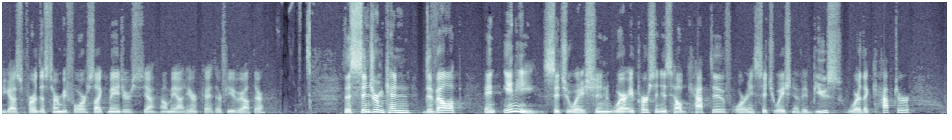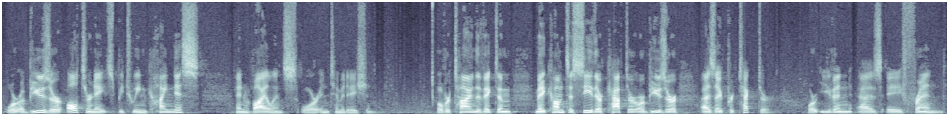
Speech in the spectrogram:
You guys have heard this term before? Psych majors? Yeah, help me out here. Okay, there are a few of you out there. The syndrome can develop in any situation where a person is held captive or in a situation of abuse where the captor or abuser alternates between kindness and violence or intimidation. Over time, the victim may come to see their captor or abuser as a protector or even as a friend,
